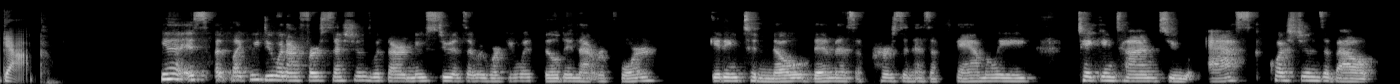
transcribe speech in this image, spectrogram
gap? Yeah, it's uh, like we do in our first sessions with our new students that we're working with, building that rapport, getting to know them as a person, as a family, taking time to ask questions about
